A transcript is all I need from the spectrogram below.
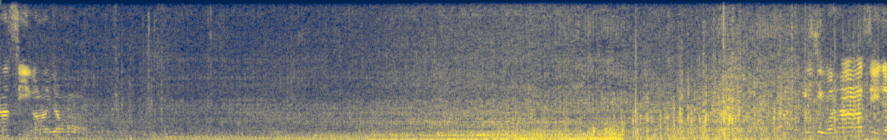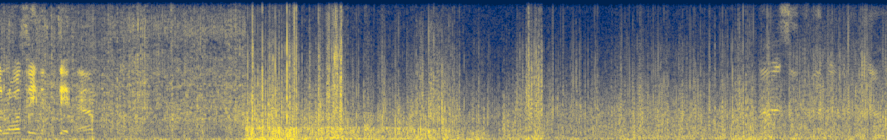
554กำลังจะออก รู้ี่จะรอ417นะครับ5417นะครับ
